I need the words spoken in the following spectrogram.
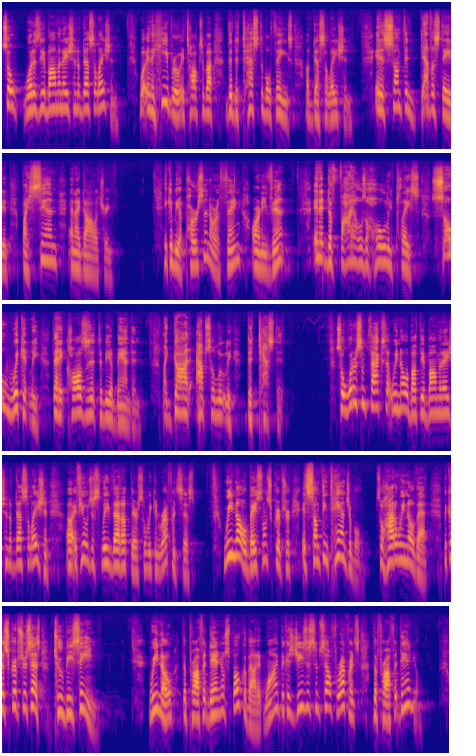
So, what is the abomination of desolation? Well, in the Hebrew, it talks about the detestable things of desolation. It is something devastated by sin and idolatry. It could be a person or a thing or an event. And it defiles a holy place so wickedly that it causes it to be abandoned. Like God absolutely detests it. So, what are some facts that we know about the abomination of desolation? Uh, if you'll just leave that up there so we can reference this. We know, based on Scripture, it's something tangible. So, how do we know that? Because Scripture says, to be seen. We know the prophet Daniel spoke about it. Why? Because Jesus himself referenced the prophet Daniel.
